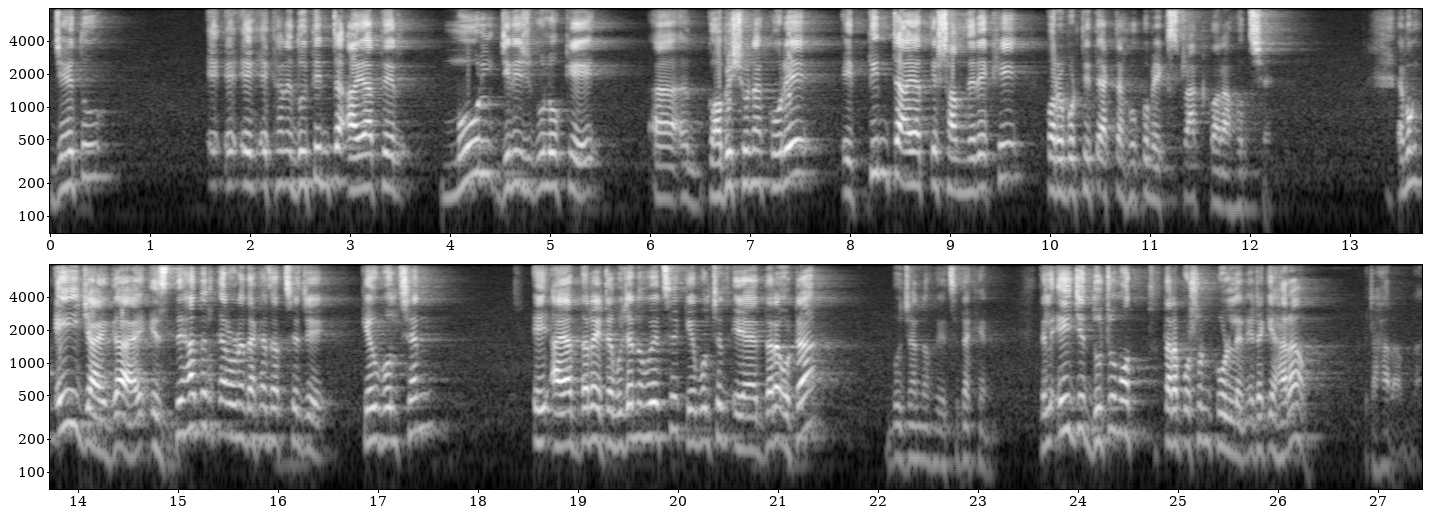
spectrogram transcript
যেহেতু এখানে দুই তিনটা আয়াতের মূল জিনিসগুলোকে গবেষণা করে এই তিনটা আয়াতকে সামনে রেখে পরবর্তীতে একটা হুকুম এক্সট্রাক্ট করা হচ্ছে। এবং এই জায়গায় ইজতেহাদের কারণে দেখা যাচ্ছে যে কেউ বলছেন, এই আয়াত দ্বারা এটা বোঝানো হয়েছে, কেউ বলছেন, এই আয়াত দ্বারা ওটা বোঝানো হয়েছে। দেখেন তাহলে এই যে দুটো মত তারা পোষণ করলেন, এটা কি হারাম? এটা হারাম না।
